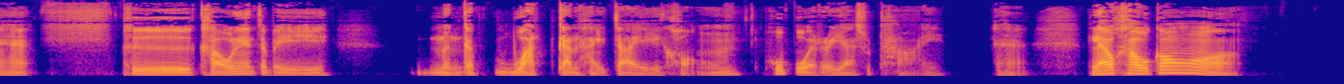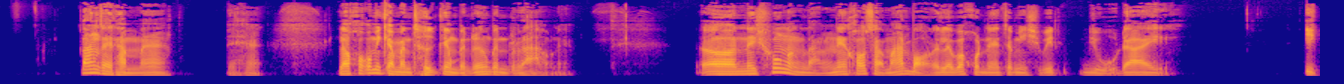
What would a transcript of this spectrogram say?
นะฮะ คือเขาเนี่ยจะไปเหมือนกับวัดการหายใจของผู้ป่วยระยะสุดท้ายนะฮะแล้วเขาก็ตั้งใจทำมากนะฮะแล้วเขาก็มีการบันทึกอย่างเป็นเรื่องเป็นราวเนี่ยในช่วงหลังๆเนี่ยเขาสามารถบอกได้เลยว่าคนนี้จะมีชีวิตอยู่ได้อีก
